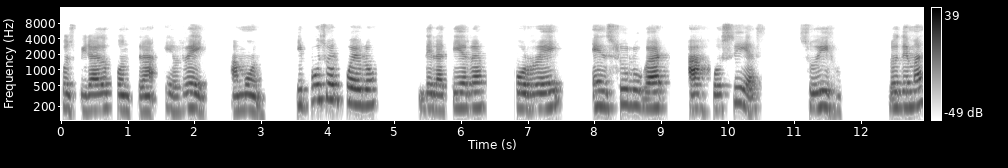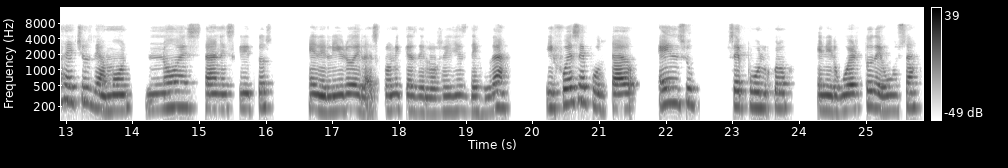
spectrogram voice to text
conspirado contra el rey Amón y puso el pueblo de la tierra por rey en su lugar a Josías, su hijo. Los demás hechos de Amón no están escritos en el libro de las crónicas de los reyes de Judá y fue sepultado en su sepulcro en el huerto de Usa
